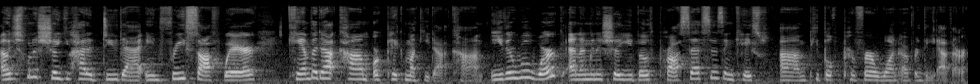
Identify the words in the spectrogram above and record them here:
I just want to show you how to do that in free software, canva.com or picmonkey.com. Either will work, and I'm going to show you both processes in case um, people prefer one over the other.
